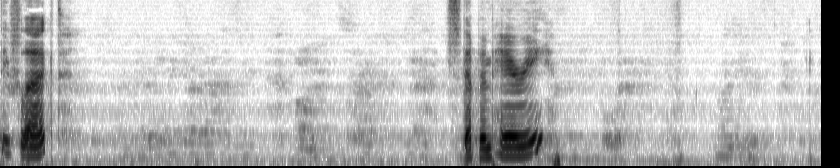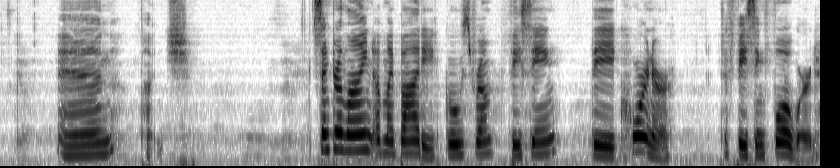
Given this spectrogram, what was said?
deflect. Step and parry. And punch. Center line of my body goes from facing the corner to facing forward.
